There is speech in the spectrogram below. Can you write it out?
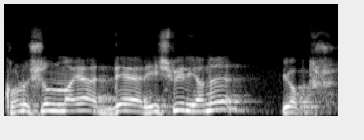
konuşulmaya değer hiçbir yanı yoktur.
